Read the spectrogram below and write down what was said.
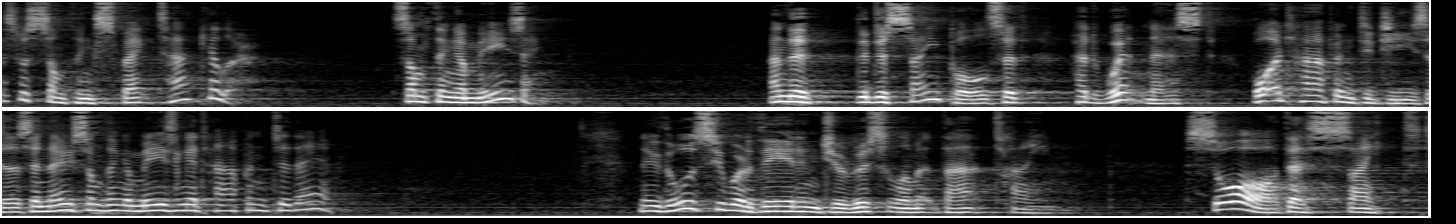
This was something spectacular, something amazing. And the, the disciples had, had witnessed what had happened to Jesus, and now something amazing had happened to them. Now, those who were there in Jerusalem at that time saw this sight,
